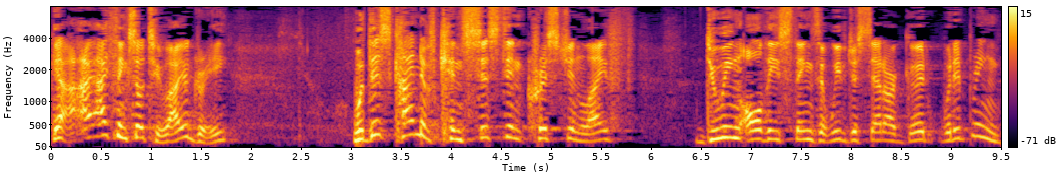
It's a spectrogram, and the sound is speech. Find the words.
Yeah, I, I think so too. I agree. Would this kind of consistent Christian life, doing all these things that we've just said are good, would it bring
